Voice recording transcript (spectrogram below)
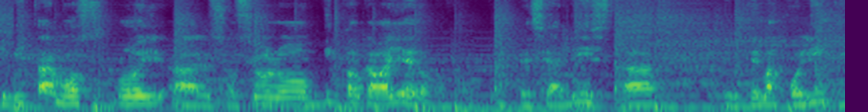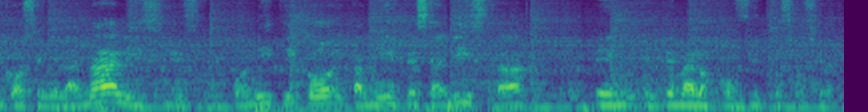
invitamos hoy al sociólogo Víctor Caballero, especialista en temas políticos, en el análisis político y también especialista en el tema de los conflictos sociales.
